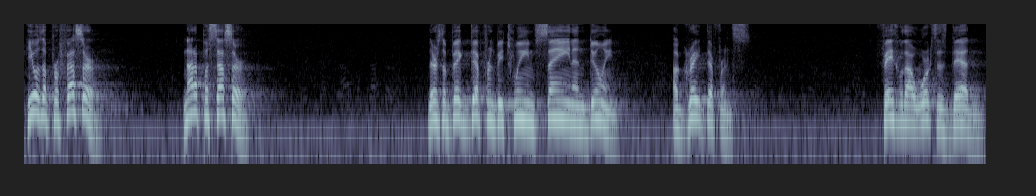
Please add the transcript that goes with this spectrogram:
He was a professor, not a possessor. There's a big difference between saying and doing, a great difference. Faith without works is dead.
